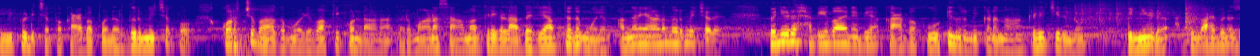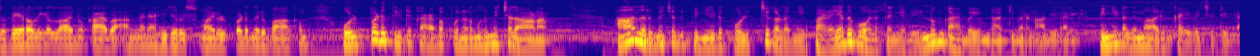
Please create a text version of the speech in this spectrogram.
തീ പിടിച്ചപ്പോൾ കഹബ പുനർനിർമ്മിച്ചപ്പോൾ കുറച്ച് ഭാഗം ഒഴിവാക്കിക്കൊണ്ടാണ് നിർമ്മാണ സാമഗ്രികൾ അപര്യാപ്തത മൂലം അങ്ങനെയാണ് നിർമ്മിച്ചത്. പിന്നീട് ഹബീബ നബി ആ കഅബ കൂട്ടി നിർമ്മിക്കണമെന്ന് ആഗ്രഹിച്ചിരുന്നു. പിന്നീട് അബ്ദുല്ലാഹിബിന് സുബൈർ അലി അള്ളാഹിനു കഹബ അങ്ങനെ ഹിജർ ഇസ്മായിൽ ഉൾപ്പെടുന്ന ഒരു ഭാഗം ഉൾപ്പെടുത്തിയിട്ട് കഹബ പുനർനിർമ്മിച്ചതാണ്. ആ നിർമ്മിച്ചത് പിന്നീട് പൊളിച്ചു കളഞ്ഞ് പഴയതുപോലെ തന്നെ വീണ്ടും കാബയുണ്ടാക്കി ഭരണാധികാരികൾ. പിന്നീട് അതിന് ആരും കൈവച്ചിട്ടില്ല.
